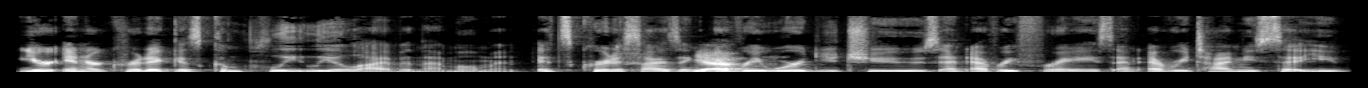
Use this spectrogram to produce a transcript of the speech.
your inner critic is completely alive in that moment. It's criticizing Yeah. every word you choose and every phrase and every time you say you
